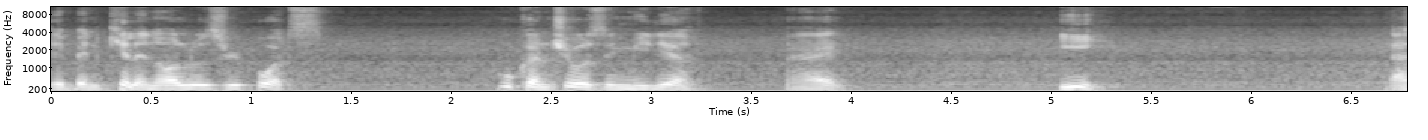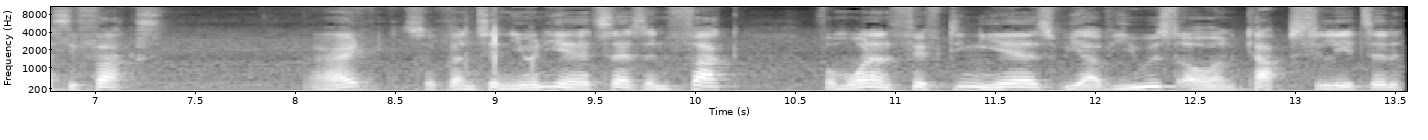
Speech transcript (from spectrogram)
they've been killing all those reports. Who controls the media? Alright? E. That's the facts. Alright? So continuing here, it says, in fact, for more than 15 years, we have used our encapsulated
